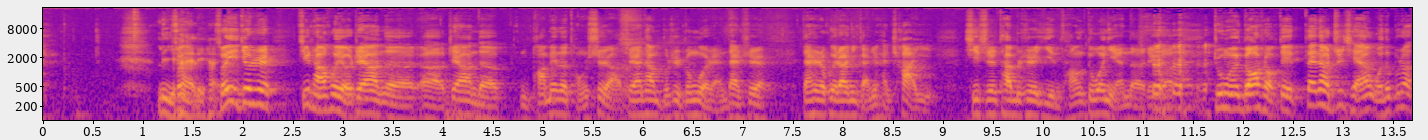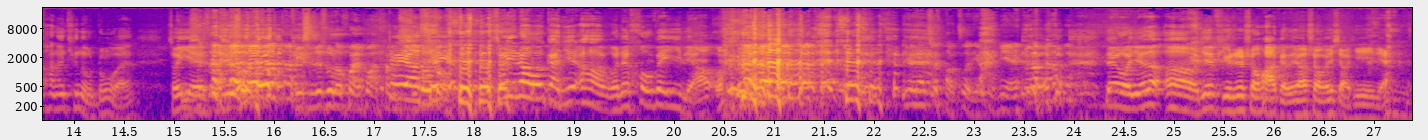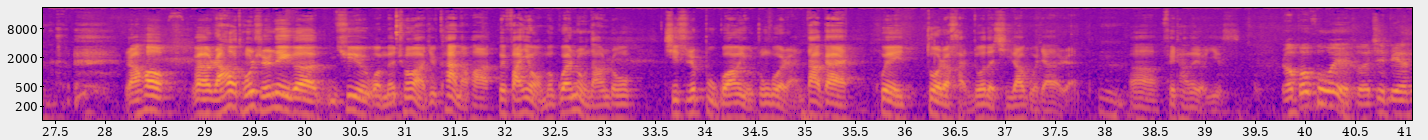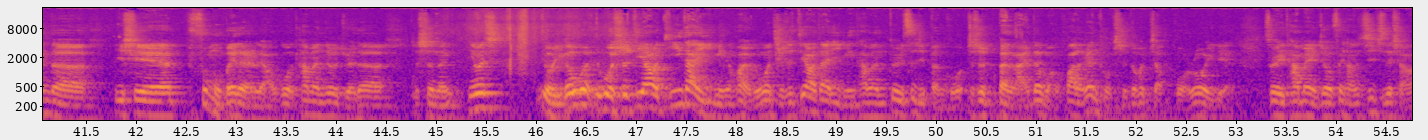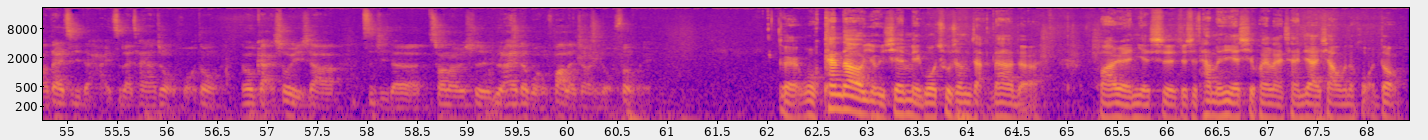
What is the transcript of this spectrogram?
厉害厉害，所以就是经常会有这样的呃这样的嗯旁边的同事啊，虽然他们不是中国人，但是但是会让你感觉很诧异。其实他们是隐藏多年的这个中文高手。对，在那之前我都不知道他能听懂中文，所以平时说的坏话，对呀、都所。以 所以让我感觉啊，我这后背一凉。因为他正好坐你后面？对，我觉得呃，我觉得平时说话可能要稍微小心一点。然后呃，然后同时那个你去我们春晚去看的话，会发现我们观众当中其实不光有中国人，大概会坐着很多的其他国家的人，嗯，啊、非常的有意思。然后包括我也和这边的一些父母辈的人聊过，他们就觉得就是能，因为有一个问，如果是第二第一代移民的话，有个问题是第二代移民他们对于自己本国就是本来的文化的认同其实都会比较薄弱一点，所以他们也就非常积极的想要带自己的孩子来参加这种活动，能够感受一下自己的相当于是原来的文化的这样一种氛围。对我看到有一些美国出生长大的华人也是，就是他们也喜欢来参加一下我们的活动。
